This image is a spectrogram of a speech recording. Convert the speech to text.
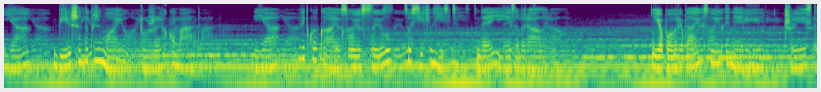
Я більше не приймаю чужих команд. Я відкликаю свою силу з усіх місць, де її забирали. Я повертаю свою енергію чисту,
